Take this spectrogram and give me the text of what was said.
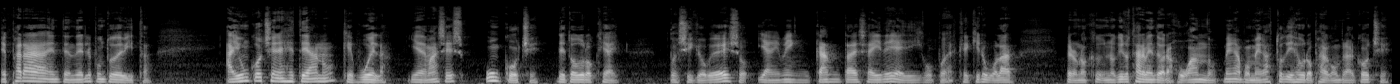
es para entender el punto de vista. Hay un coche en el GTA, ¿no? Que vuela, y además es un coche de todos los que hay. Pues si yo veo eso y a mí me encanta esa idea y digo, pues es que quiero volar, pero no, no quiero estar 20 horas jugando. Venga, pues me gasto 10 euros para comprar el coche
